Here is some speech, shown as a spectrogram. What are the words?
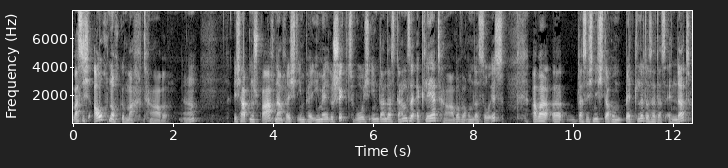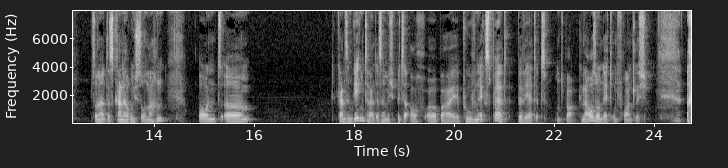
was ich auch noch gemacht habe, ja, ich habe eine Sprachnachricht ihm per E-Mail geschickt, wo ich ihm dann das Ganze erklärt habe, warum das so ist. Aber äh, dass ich nicht darum bettle, dass er das ändert, sondern das kann er ruhig so machen. Und ähm, ganz im Gegenteil, dass er mich bitte auch äh, bei Proven Expert bewertet. Und war genauso nett und freundlich.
